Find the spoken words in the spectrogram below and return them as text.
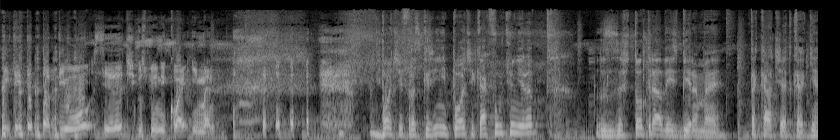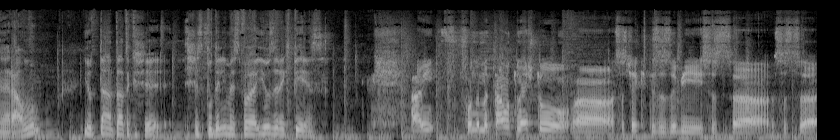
питайте Патило, Сиреч, господин Николай и мен. Бочев, разкажи ни повече как функционират, защо трябва да избираме така четка генерално и оттам нататък ще, ще споделиме своя user experience. Ами, фундаменталното нещо а, с чеките за зъби с, а, с а,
